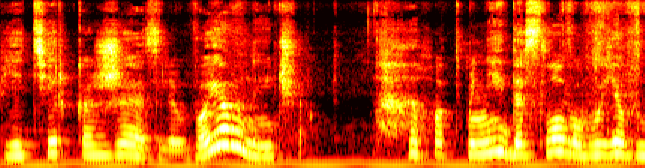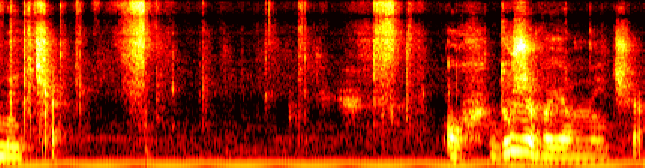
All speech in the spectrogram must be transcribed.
П'ятірка жезлів. Войовнича. От мені йде слово войовнича. Ох, дуже войовнича.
